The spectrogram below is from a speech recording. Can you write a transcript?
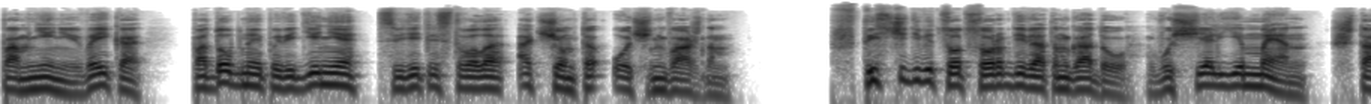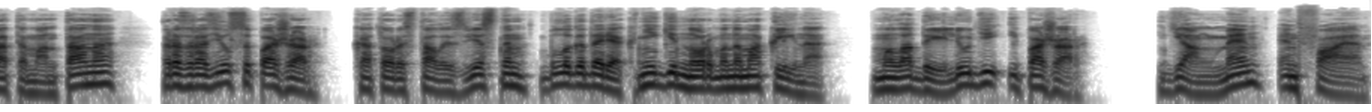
По мнению Вейка, подобное поведение свидетельствовало о чем-то очень важном. В 1949 году в ущелье Мэн, штата Монтана, разразился пожар, который стал известным благодаря книге Нормана Маклина «Молодые люди и пожар» Young Men and Fire.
